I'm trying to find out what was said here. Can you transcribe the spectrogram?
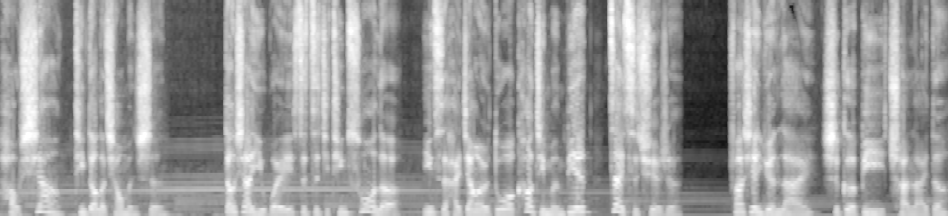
好像听到了敲门声。当下以为是自己听错了，因此还将耳朵靠近门边，再次确认，发现原来是隔壁传来的。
